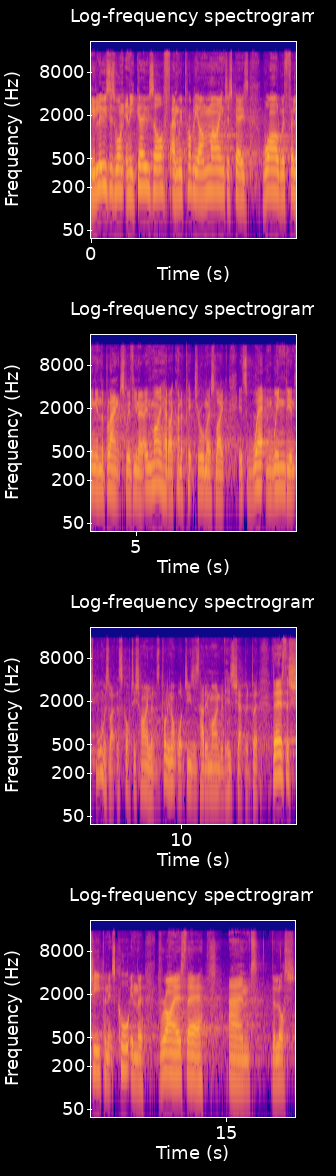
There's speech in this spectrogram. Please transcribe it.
He loses one and he goes off, and we probably, our mind just goes wild with filling in the blanks with, you know, in my head, I kind of picture almost like it's wet and windy, and it's almost like the Scottish Highlands. Probably not what Jesus had in mind with his shepherd, but there's the sheep, and it's caught in the briars there, and the lost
